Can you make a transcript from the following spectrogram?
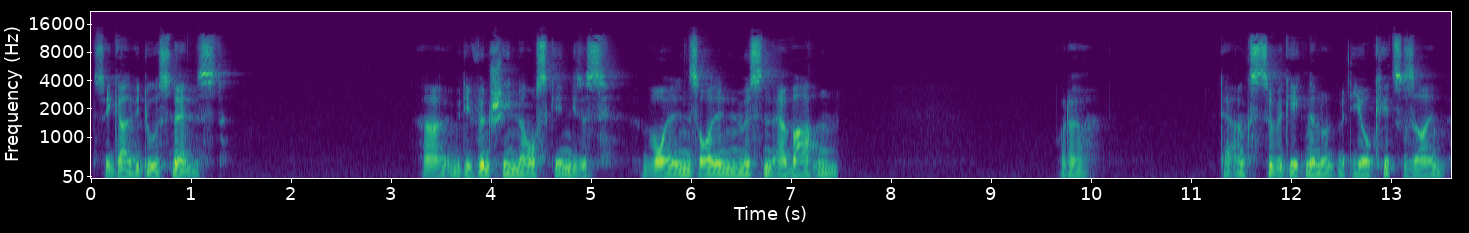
Ist egal, wie du es nennst. Ja, über die Wünsche hinausgehen, dieses wollen, sollen, müssen, erwarten. Oder der Angst zu begegnen und mit ihr okay zu sein.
